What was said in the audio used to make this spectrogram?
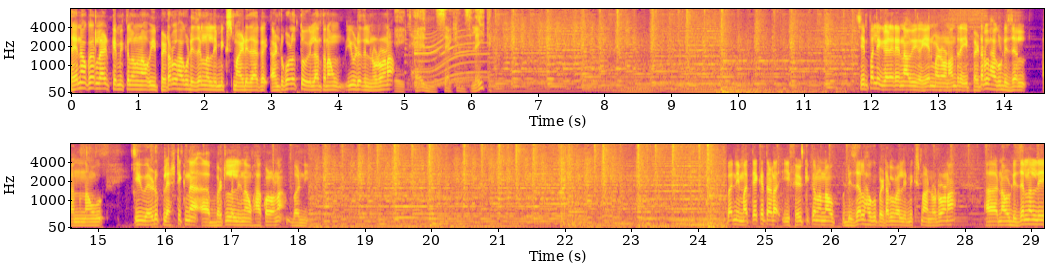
ಸೈನೋಕ್ರಲೈಡ್ ಕೆಮಿಕಲನ್ನು ನಾವು ಈ ಪೆಟ್ರೋಲ್ ಹಾಗೂ ಡೀಸೆಲ್ನಲ್ಲಿ ಮಿಕ್ಸ್ ಮಾಡಿದಾಗ ಅಂಟುಕೊಳ್ಳುತ್ತೋ ಇಲ್ಲ ಅಂತ ನಾವು ಈ ವಿಡಿಯೋದಲ್ಲಿ ನೋಡೋಣ. A 10 ಸಿಂಪಲಿ ಗೆಳೆಯರೆ ನಾವು ಈಗ ಏನು ಮಾಡೋಣ ಅಂದರೆ ಈ ಪೆಟ್ರೋಲ್ ಹಾಗೂ ಡೀಸೆಲ್ ಅನ್ನು ನಾವು ಇವೆರಡು ಪ್ಲಾಸ್ಟಿಕ್ನ ಬಟ್ಲಲ್ಲಿ ನಾವು ಹಾಕೊಳ್ಳೋಣ. ಬನ್ನಿ. ಬನ್ನಿ ಮತ್ತೆ ತಡ? ಈ ಫೆವಿಕಿಕನ್ನು ನಾವು ಡೀಸೆಲ್ ಹಾಗೂ ಪೆಟ್ರೋಲ್ನಲ್ಲಿ ಮಿಕ್ಸ್ ಮಾಡಿ ನೋಡೋಣ. ನಾವು ಡೀಸೆಲ್ನಲ್ಲಿ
